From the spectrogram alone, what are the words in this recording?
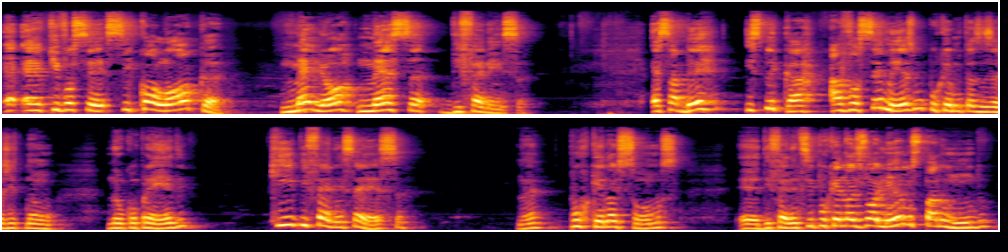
é, é que você se coloca melhor nessa diferença. É saber explicar a você mesmo, porque muitas vezes a gente não, não compreende, que diferença é essa, né? Por que nós somos é, diferentes e por que nós olhamos para o mundo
